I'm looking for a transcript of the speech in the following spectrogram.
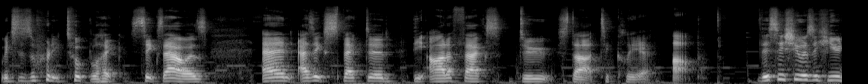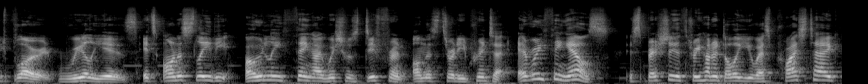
which has already took like six hours. And as expected, the artifacts do start to clear up. This issue is a huge blow, it really is. It's honestly the only thing I wish was different on this 3D printer. Everything else, especially the $300 US price tag,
